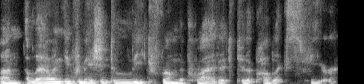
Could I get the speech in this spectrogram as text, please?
um, allowing information to leak from the private to the public sphere.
